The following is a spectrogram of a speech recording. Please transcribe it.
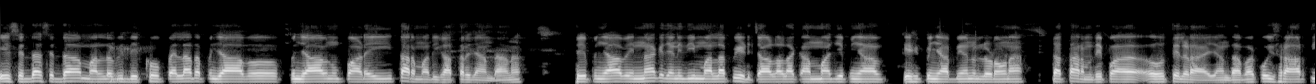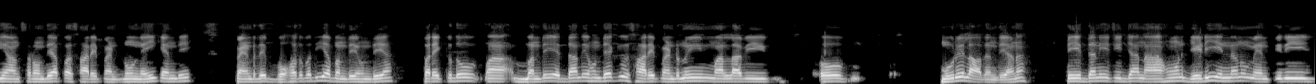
ਇਹ ਸਿੱਧਾ ਸਿੱਧਾ ਮੰਨ ਲਓ ਵੀ ਦੇਖੋ ਪਹਿਲਾਂ ਤਾਂ ਪੰਜਾਬ ਪੰਜਾਬ ਨੂੰ ਪਾੜੇ ਹੀ ਧਰਮਾਂ ਦੀ ਖਾਤਰ ਜਾਂਦਾ ਹਨਾ? ਤੇ ਪੰਜਾਬ ਇੰਨਾ ਕਿ ਜਾਣੀ ਦੀ ਮੰਨ ਲਾ ਭੇਡ ਚਾਲ ਵਾਲਾ ਕੰਮ ਆ, ਜੇ ਪੰਜਾਬ ਕਿਸੇ ਪੰਜਾਬੀਆਂ ਨੂੰ ਲੜਾਉਣਾ ਤਾਂ ਧਰਮ ਦੇ ਪਾ- ਉਹ ਤੇ ਲੜਾਇਆ ਜਾਂਦਾ ਵਾ। ਕੋਈ ਸ਼ਰਾਰਤੀ ਆਨਸਰ ਹੁੰਦੇ ਆ, ਆਪਾਂ ਸਾਰੇ ਪਿੰਡ ਨੂੰ ਨਹੀਂ ਕਹਿੰਦੇ। ਪਿੰਡ ਦੇ ਬਹੁਤ ਵਧੀਆ ਬੰਦੇ ਹੁੰਦੇ ਆ, ਪਰ ਇੱਕ ਦੋ ਬੰਦੇ ਇਦਾਂ ਦੇ ਹੁੰਦੇ ਆ ਕਿ ਉਹ ਸਾਰੇ ਪਿੰਡ ਨੂੰ ਹੀ ਮੰਨ ਲਾ ਵੀ ਉਹ ਮੂਰੇ ਲਾ ਦਿੰਦੇ ਆ ਨਾ। ਤੇ ਇਦਾਂ ਦੀਆਂ ਚੀਜ਼ਾਂ ਨਾ ਹੋਣ, ਜਿਹੜੀ ਇਹਨਾਂ ਨੂੰ ਮਿਹਨਤੀ ਦੀ,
